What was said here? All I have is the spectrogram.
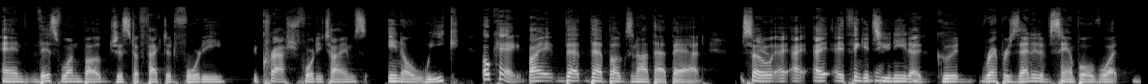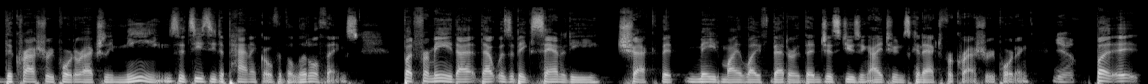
and this one bug just affected 40, crashed 40 times in a week okay, by that that bug's not that bad. So yeah. I, I, I, think it's you need a good representative sample of what the crash reporter actually means. It's easy to panic over the little things. But for me, that, that was a big sanity check that made my life better than just using iTunes Connect for crash reporting. Yeah. But it,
